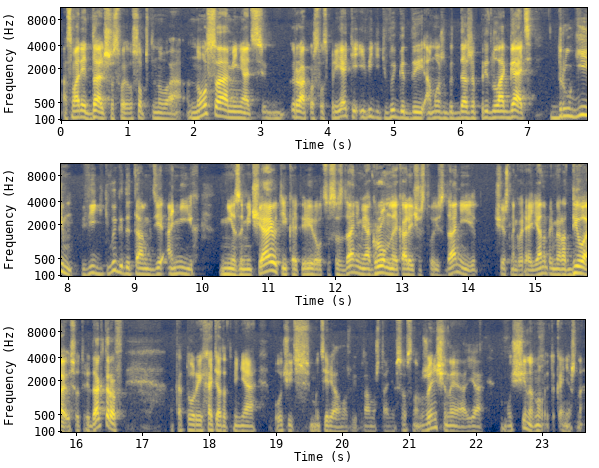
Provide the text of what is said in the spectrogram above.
осмотреть дальше своего собственного носа, менять ракурс восприятия и видеть выгоды, а может быть даже предлагать другим видеть выгоды там, где они их не замечают, и кооперироваться с изданиями. Огромное количество изданий, честно говоря, я, например, отбиваюсь от редакторов, которые хотят от меня получить материал, может быть, потому что они в основном женщины, а я мужчина. Ну, это, конечно,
